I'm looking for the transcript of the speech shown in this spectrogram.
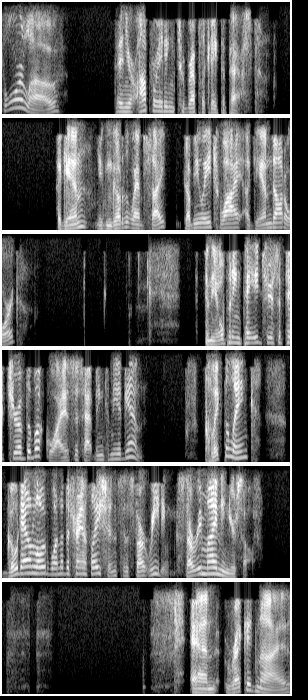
for love, then you're operating to replicate the past. Again, you can go to the website, whyagain.org. In the opening page, there's a picture of the book, Why is this happening to me again? Click the link, go download one of the translations and start reading. Start reminding yourself. And recognize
